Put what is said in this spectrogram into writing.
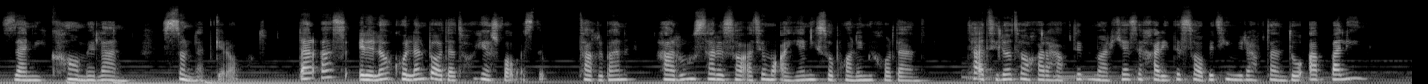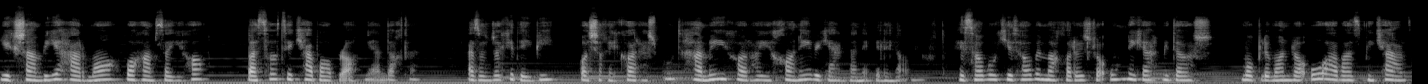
زنی کاملا سنتگرا بود. در اصل اللا کلا به عادتهایش وابسته بود. تقریبا هر روز سر ساعت معینی صبحانه میخوردند. تعطیلات آخر هفته به مرکز خرید ثابتی می‌رفتند و اولین یک شنبه هر ماه با همسایه ها بسات کباب راه میانداختند. از آنجا که دیوید عاشق کارش بود همه کارهای خانه به گردن اللا میافت حساب و کتاب مخارج را او نگه می داشت مبلمان را او عوض می کرد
